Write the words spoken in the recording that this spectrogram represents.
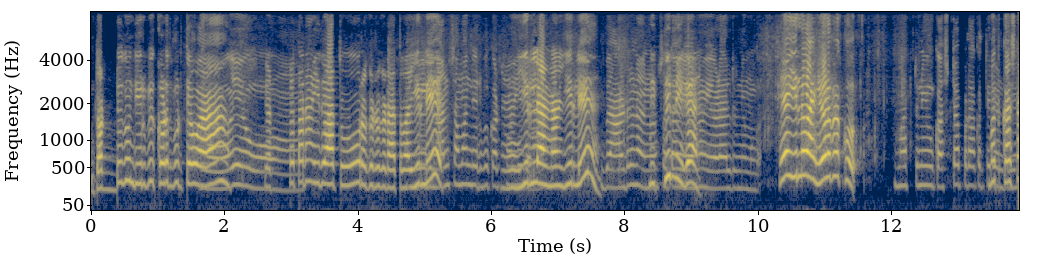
ದೊಡ್ಡದೊಂದು ಇರ್ಬಿ ಕಡ್ದು ಬಿಡ್ತೇವ ಎಷ್ಟತನ ಎಷ್ಟು ತನ ಇದು ಆತು? ರಗಡ್ ರಗಡ್ ಆತವ. ಇರ್ಲಿ. ನನ್ ಸಂಬಂಧ ಇರ್ಬೇಕು ಇರ್ಲಿ ನನಗೆ ಇರ್ಲಿ. ಬ್ಯಾಡ್ರಿ ನಾ ನೀ ಈಗ. ಏನು ಹೇಳಲ್ರಿ ನಿಮ್ಗ. ಏ ಇಲ್ಲವ ಹೇಳ್ಬೇಕು. ಮತ್ ನೀವು ಕಷ್ಟ ಪಡಾಕತ್ತೀರಿ ಮತ್ತು ಕಷ್ಟ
